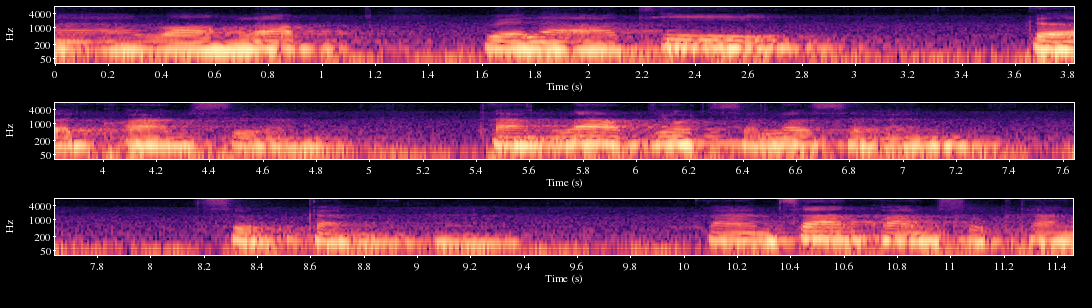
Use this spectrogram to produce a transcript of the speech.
มารองรับเวลาที่เกิดความเสื่อม ทางลาบยศสรรเสริญสุขกัน การสร้างความสุขทาง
